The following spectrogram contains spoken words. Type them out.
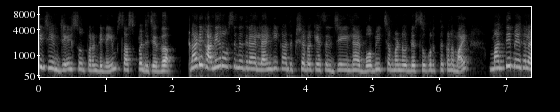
ഐ ജിയും ജയിൽ സൂപ്രണ്ടിനെയും സസ്പെൻഡ് ചെയ്തത്. നടി ഹണി റോസിനെതിരായ ലൈംഗിക അധിക്ഷേപ കേസിൽ ജയിലിലായ ബോബി ചെമ്മണ്ണൂരിന്റെ സുഹൃത്തുക്കളുമായി മധ്യമേഖല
